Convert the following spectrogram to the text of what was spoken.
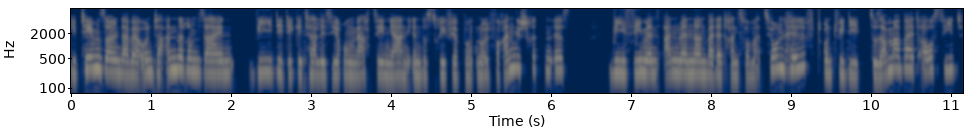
Die Themen sollen dabei unter anderem sein, wie die Digitalisierung nach zehn Jahren Industrie 4.0 vorangeschritten ist, wie Siemens Anwendern bei der Transformation hilft und wie die Zusammenarbeit aussieht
